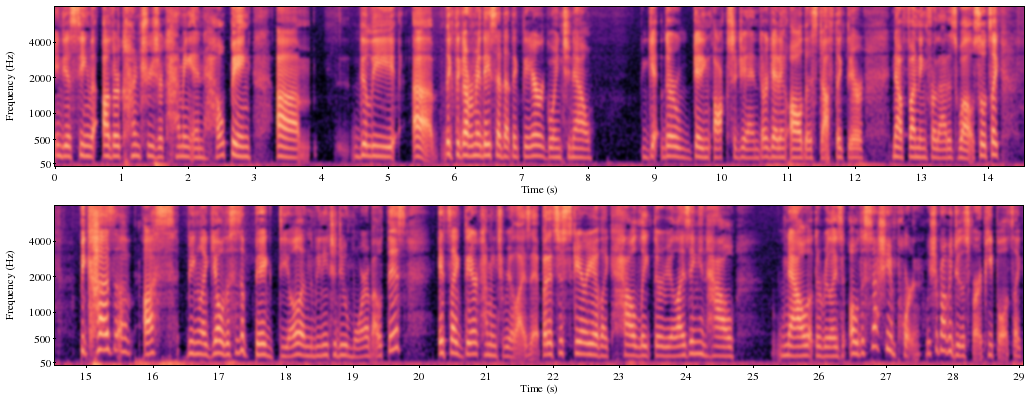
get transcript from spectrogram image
India's seeing that other countries are coming and helping um, the uh, like the government. They said that like they are going to now get they're getting oxygen, they're getting all this stuff. Like they're now funding for that as well. So it's like because of us being like, yo, this is a big deal and we need to do more about this, it's like they're coming to realize it. But it's just scary of like how late they're realizing and how now that they're realizing, oh, this is actually important. We should probably do this for our people. It's like,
